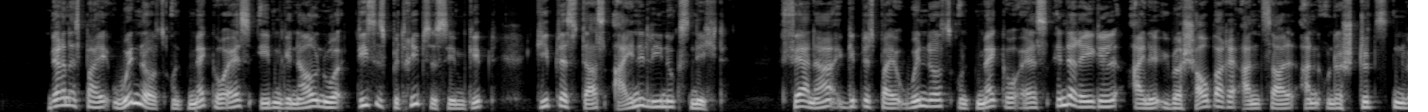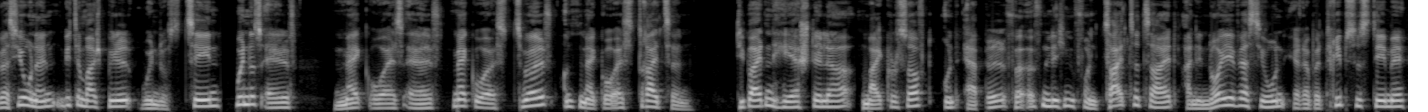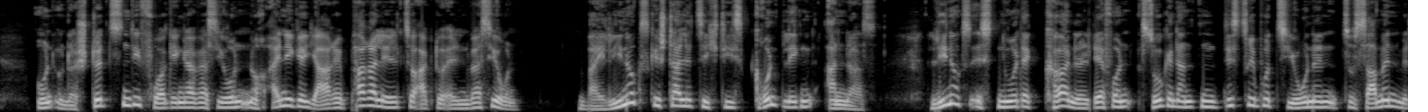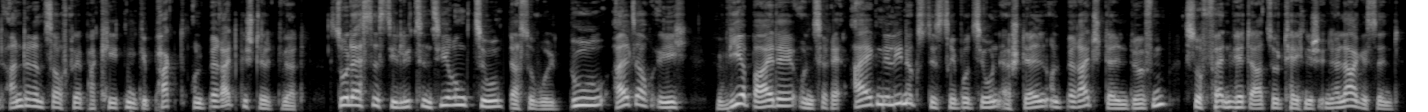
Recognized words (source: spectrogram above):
Während es bei Windows und macOS eben genau nur dieses Betriebssystem gibt, gibt es das eine Linux nicht. Ferner gibt es bei Windows und macOS in der Regel eine überschaubare Anzahl an unterstützten Versionen, wie zum Beispiel Windows 10, Windows 11 macOS 11, macOS 12 und macOS 13. Die beiden Hersteller Microsoft und Apple veröffentlichen von Zeit zu Zeit eine neue Version ihrer Betriebssysteme und unterstützen die Vorgängerversion noch einige Jahre parallel zur aktuellen Version. Bei Linux gestaltet sich dies grundlegend anders. Linux ist nur der Kernel, der von sogenannten Distributionen zusammen mit anderen Softwarepaketen gepackt und bereitgestellt wird. So lässt es die Lizenzierung zu, dass sowohl du als auch ich, wir beide unsere eigene Linux-Distribution erstellen und bereitstellen dürfen, sofern wir dazu technisch in der Lage sind.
